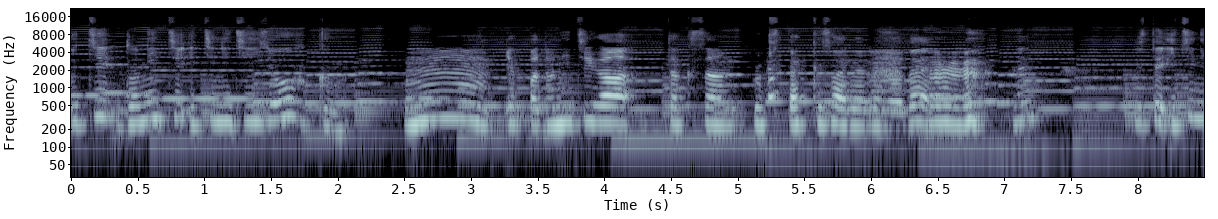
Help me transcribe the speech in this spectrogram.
うち土日1日以上を含む。うん。やっぱ土日がたくさん。浮きタくされるので、うん。ね。そして1日4時間以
